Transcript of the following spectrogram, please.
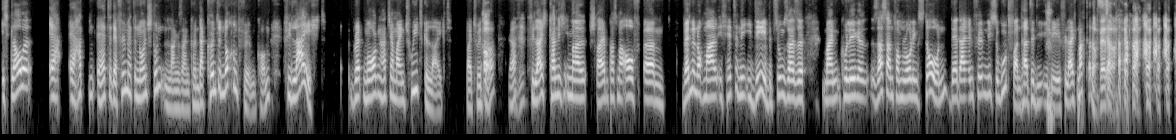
Ich glaube, er, er, hat, er hätte, der Film hätte neun Stunden lang sein können. Da könnte noch ein Film kommen. Vielleicht, Brett Morgan hat ja meinen Tweet geliked bei Twitter. Oh. Ja, mhm. vielleicht kann ich ihm mal schreiben, pass mal auf, ähm, wende noch mal, ich hätte eine Idee, beziehungsweise mein Kollege Sassan vom Rolling Stone, der deinen Film nicht so gut fand, hatte die Idee. Vielleicht macht er das. Noch besser. Ja.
